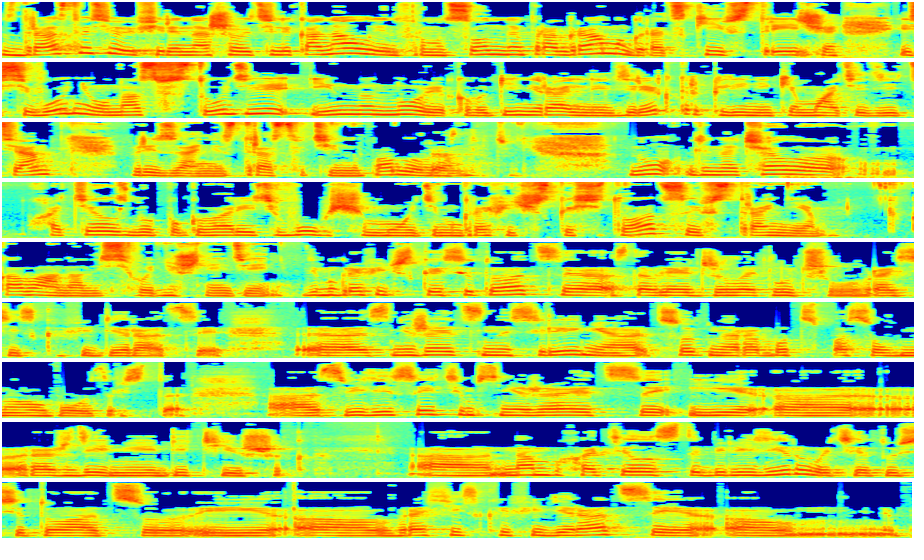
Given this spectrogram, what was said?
Здравствуйте! В эфире нашего телеканала информационная программа «Городские встречи». И сегодня у нас в студии Инна Новикова, генеральный директор клиники «Мать и дитя» в Рязани. Здравствуйте, Инна Павловна. Здравствуйте. Ну, для начала хотелось бы поговорить в общем о демографической ситуации в стране. Какова она на сегодняшний день? Демографическая ситуация оставляет желать лучшего в Российской Федерации. Э, снижается население, особенно работоспособного возраста. А в связи с этим снижается и э, рождение детишек. Нам бы хотелось стабилизировать эту ситуацию, и в Российской Федерации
